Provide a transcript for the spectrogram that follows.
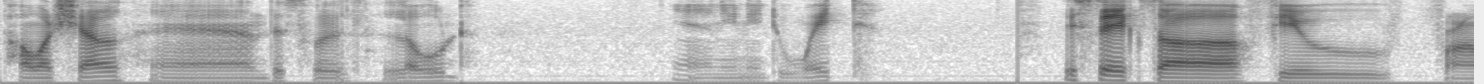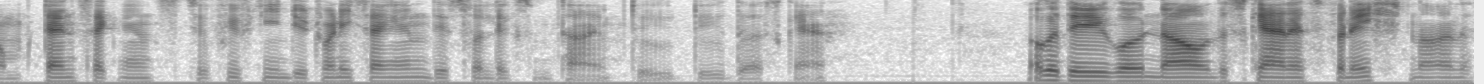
PowerShell and this will load and you need to wait this takes a few from 10 seconds to 15 to 20 seconds. This will take some time to do the scan. Okay, there you go. Now the scan is finished. Now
